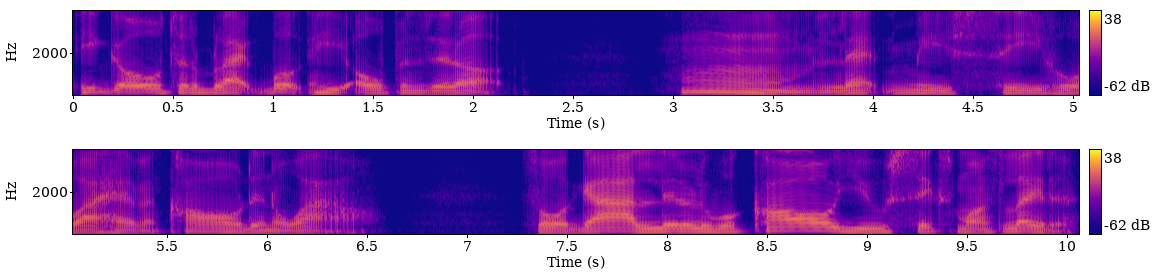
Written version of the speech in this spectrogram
he goes to the black book, he opens it up. Hmm, let me see who I haven't called in a while. So a guy literally will call you six months later.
